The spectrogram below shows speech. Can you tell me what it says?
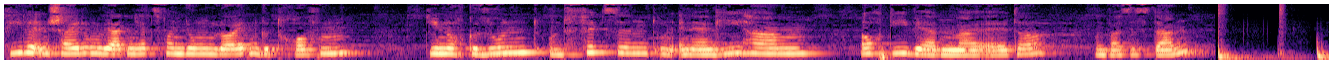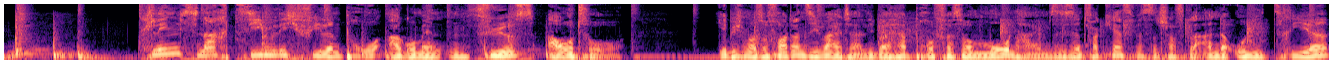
Viele Entscheidungen werden jetzt von jungen Leuten getroffen, die noch gesund und fit sind und Energie haben. Auch die werden mal älter. Und was ist dann? Klingt nach ziemlich vielen Pro-Argumenten fürs Auto. Gebe ich mal sofort an Sie weiter, lieber Herr Professor Monheim. Sie sind Verkehrswissenschaftler an der Uni Trier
